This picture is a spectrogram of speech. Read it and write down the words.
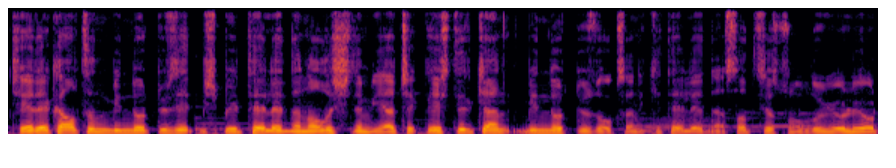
Çeyrek altın 1471 TL'den alış işlemi gerçekleştirirken 1492 TL'den satışa sunulduğu görülüyor.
